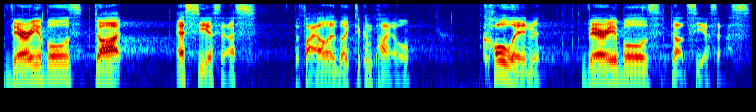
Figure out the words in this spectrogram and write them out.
variables.scss, the file I'd like to compile, colon variables.css.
